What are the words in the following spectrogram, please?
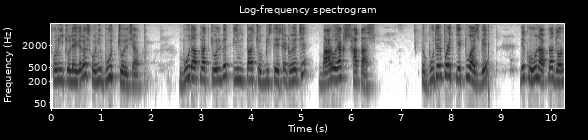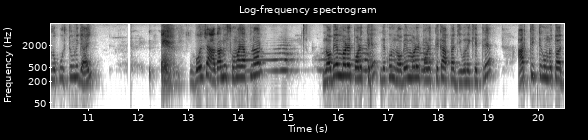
শনি চলে গেল, শনি বুধ চলছে বুধ আপনার চলবে তিন পাঁচ চব্বিশ থেকে স্টার্ট হয়েছে, বারো এক সাতাশ। তো বুধের পরে কেতু আসবে। দেখুন আপনার জন্মকুষ্ঠী অনুযায়ী বলছে আগামী সময় আপনার নভেম্বরের পরের থেকে, দেখুন নভেম্বরের পরের থেকে আপনার জীবনের ক্ষেত্রে আর্থিক থেকে উন্নত হওয়ার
